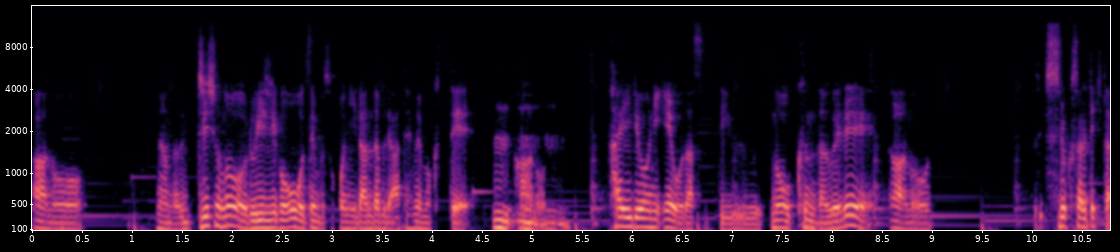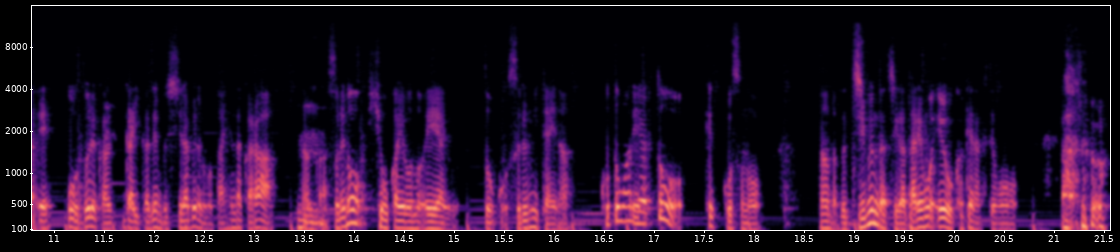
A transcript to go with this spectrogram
あの、なんだろう、辞書の類似語を全部そこにランダムで当てはめまくって、うん。あのうん大量に絵を出すっていうのを組んだ上で、あの、出力されてきた絵をどれかがいいか全部調べるのも大変だから、うんなんかそれの評価用の AI をどうこうするみたいなことまでやると、結構その、なんだろう、自分たちが誰も絵を描けなくても、あの、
